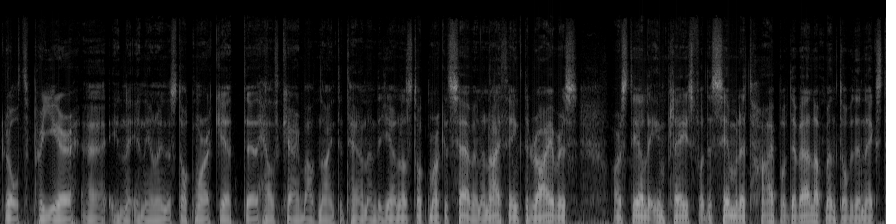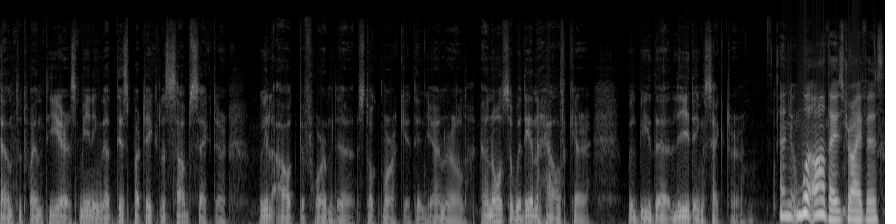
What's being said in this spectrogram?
growth per year uh, in, in, you know, in the stock market, uh, healthcare about 9 to 10, and the general stock market 7. And I think the drivers are still in place for the similar type of development over the next 10 to 20 years, meaning that this particular subsector will outperform the stock market in general, and also within healthcare will be the leading sector. And what are those drivers?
